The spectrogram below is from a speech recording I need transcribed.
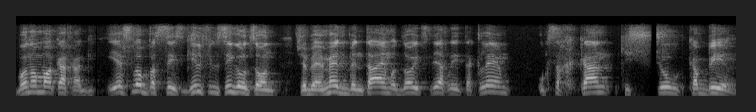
בוא נאמר ככה, יש לו בסיס, גילפיל סיגורדסון, שבאמת בינתיים עוד לא הצליח להתאקלם, הוא שחקן קישור כביר.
